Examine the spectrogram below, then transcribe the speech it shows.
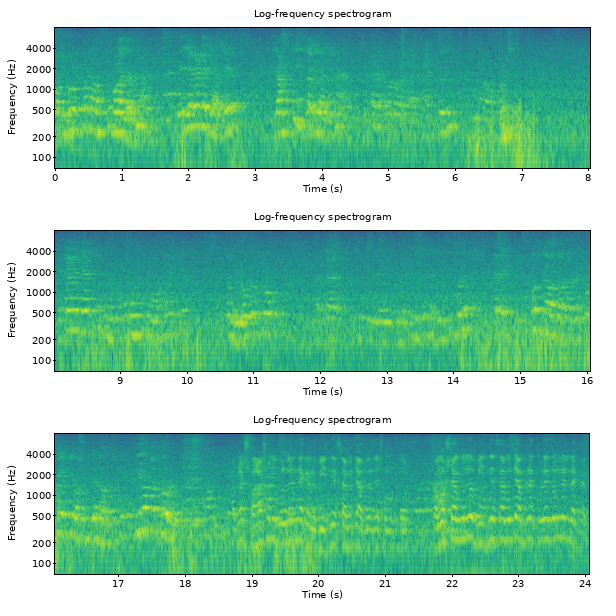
কন্ট্রোল করা হচ্ছে বলা যাবে না। এই আছে জাস্টিস দাবি আছে না সেটা অ্যাকচুয়ালি এটা মুখ্যমন্ত্রী মহাশয়কে একটা নিরপেক্ষ একটা আপনারা সরাসরি বললেন না কেন? বিজনেস সামিটে আপনাদের সম- সমস্যাগুলো বিজনেস সামিটে আপনারা তুলে ধরলেন না কেন?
